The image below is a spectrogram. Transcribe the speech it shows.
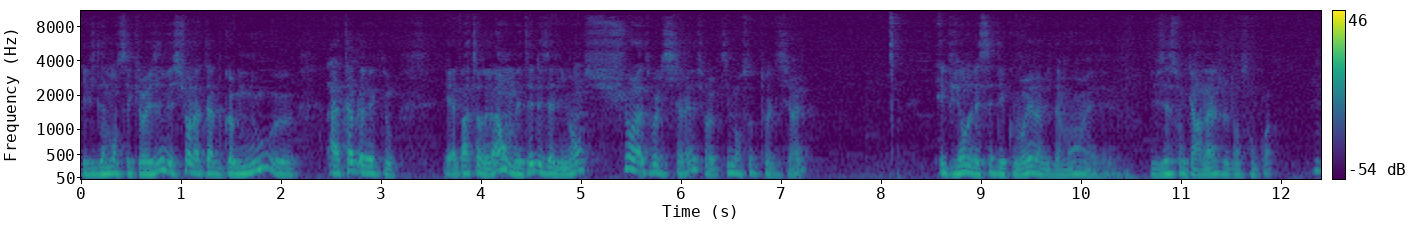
évidemment sécurisé, mais sur la table comme nous, euh, à table avec nous. Et à partir de là, on mettait les aliments sur la toile cirée, sur le petit morceau de toile cirée. Et puis on le laissait découvrir, évidemment, et il faisait son carnage dans son coin.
